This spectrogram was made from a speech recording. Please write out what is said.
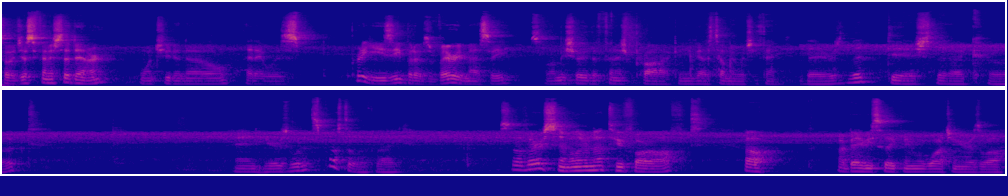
So I just finished the dinner. I want you to know that it was pretty easy, but it was very messy. So let me show you the finished product and you guys tell me what you think. There's the dish that I cooked. And here's what it's supposed to look like. So very similar, not too far off. Oh, our baby's sleeping. We're watching her as well.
